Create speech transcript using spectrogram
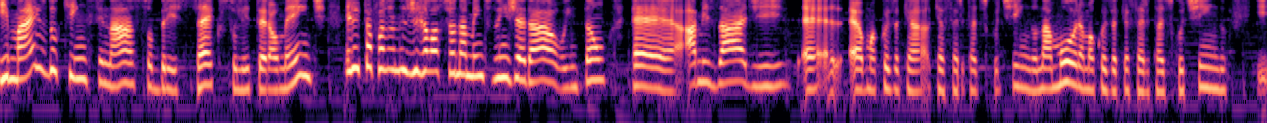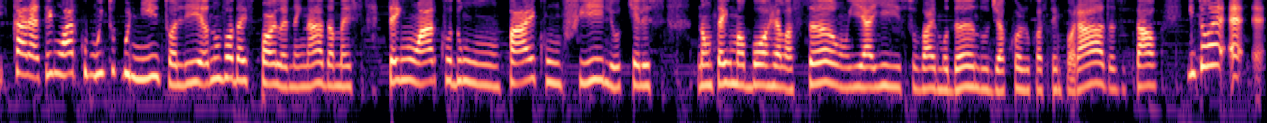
E mais do que ensinar sobre sexo, literalmente, ele tá falando de relacionamentos em geral. Então, é, amizade é, é uma coisa que a, que a série tá discutindo, namoro é uma coisa que a série tá discutindo. E, cara, tem um arco muito bonito ali. Eu não vou dar spoiler nem nada, mas tem um arco de um pai com um filho que eles não têm uma boa relação, e aí isso vai mudando mudando de acordo com as temporadas e tal. Então é, é, é,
